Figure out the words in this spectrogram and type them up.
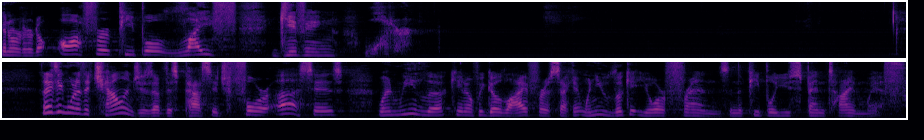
in order to offer people life giving water. And I think one of the challenges of this passage for us is when we look, you know, if we go live for a second, when you look at your friends and the people you spend time with,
